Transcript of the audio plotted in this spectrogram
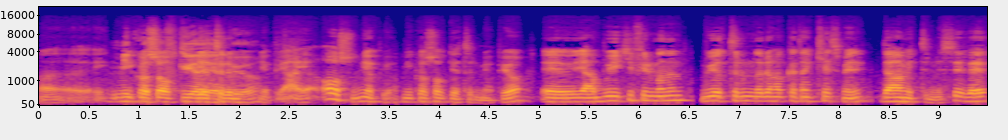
Eee, Microsoft güya yatırım yapıyor. yapıyor. Yani olsun yapıyor. Microsoft yatırım yapıyor. Eee, yani bu iki firmanın bu yatırımları hakikaten kesmeyip devam ettirmesi ve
